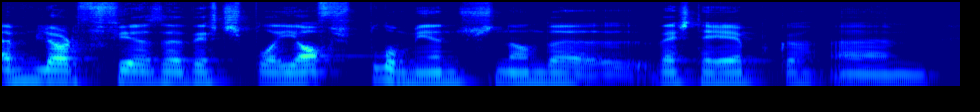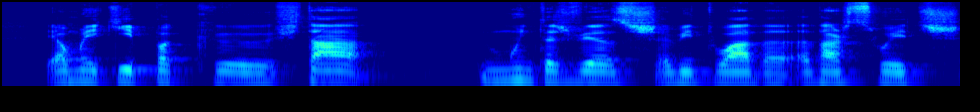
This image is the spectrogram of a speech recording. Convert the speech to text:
a melhor defesa destes playoffs, pelo menos, não da, desta época. Um, é uma equipa que está muitas vezes habituada a dar switch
